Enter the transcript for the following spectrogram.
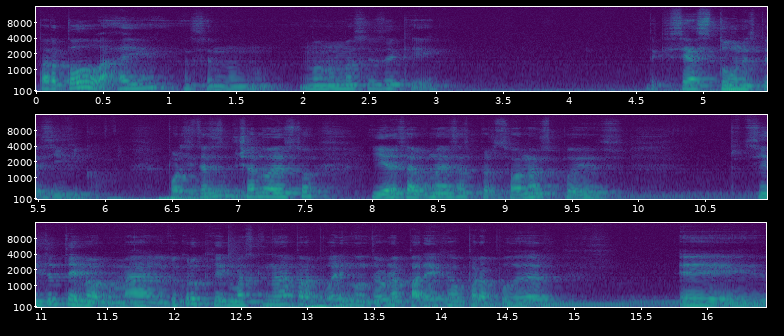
Para todo hay, ¿eh? O sea, no, no, no nomás es de que, de que seas tú en específico. Por si estás escuchando esto y eres alguna de esas personas, pues siéntete normal. Yo creo que más que nada para poder encontrar una pareja o para poder, eh,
